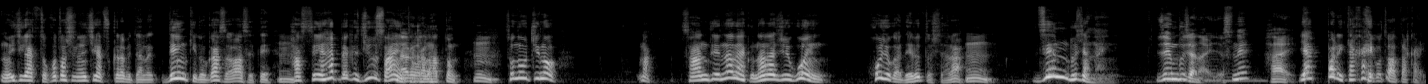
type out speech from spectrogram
の1月と今年の1月比べたら電気とガス合わせて8813円高なっとん、うん、そのうちの、まあ、3775円補助が出るとしたら、うん、全部じゃないね。全部じゃないですね、はい、やっぱり高いことは高い。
